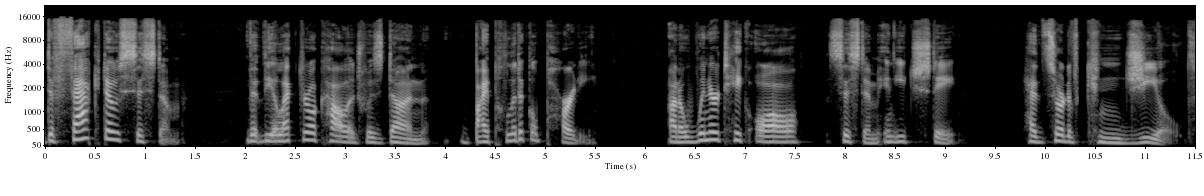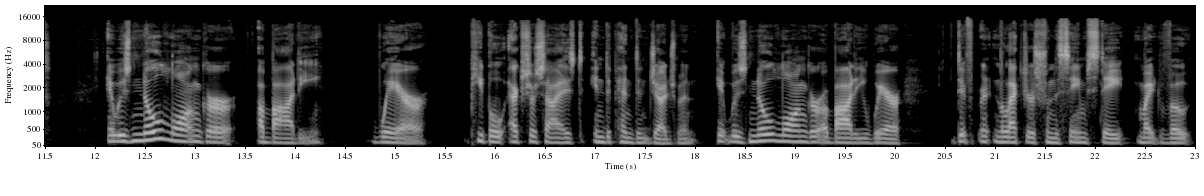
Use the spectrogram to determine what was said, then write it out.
de facto system that the Electoral College was done by political party on a winner take all system in each state had sort of congealed. It was no longer a body where people exercised independent judgment. It was no longer a body where different electors from the same state might vote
